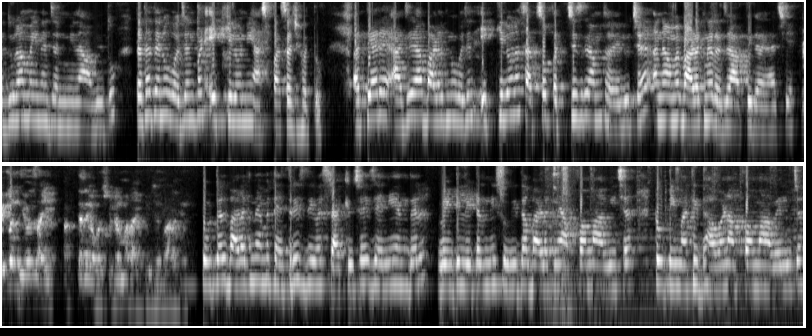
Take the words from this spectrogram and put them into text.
અધૂરા મહિને જન્મીને આવ્યું હતું તથા તેનું વજન પણ એક કિલોની આસપાસ જ હતું. અત્યારે આજે આ બાળકનું વજન એક કિલોના સાતસો પચીસ ગ્રામ થયેલું છે અને અમે બાળકને રજા આપી રહ્યા છીએ. કેટલા દિવસ અત્યારે હોસ્પિટલમાં રાખ્યું છે બાળકને? ટોટલ બાળકને અમે તેત્રીસ દિવસ રાખ્યું છે જેની અંદર વેન્ટિલેટરની સુવિધા બાળકને આપવામાં આવી છે ટોટીમાંથી ધાવણ આપવામાં આવેલું છે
